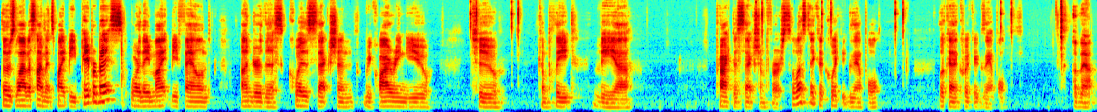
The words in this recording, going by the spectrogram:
those lab assignments might be paper-based or they might be found under this quiz section requiring you to complete the uh, practice section first. So let's take a quick example, look at a quick example of that.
